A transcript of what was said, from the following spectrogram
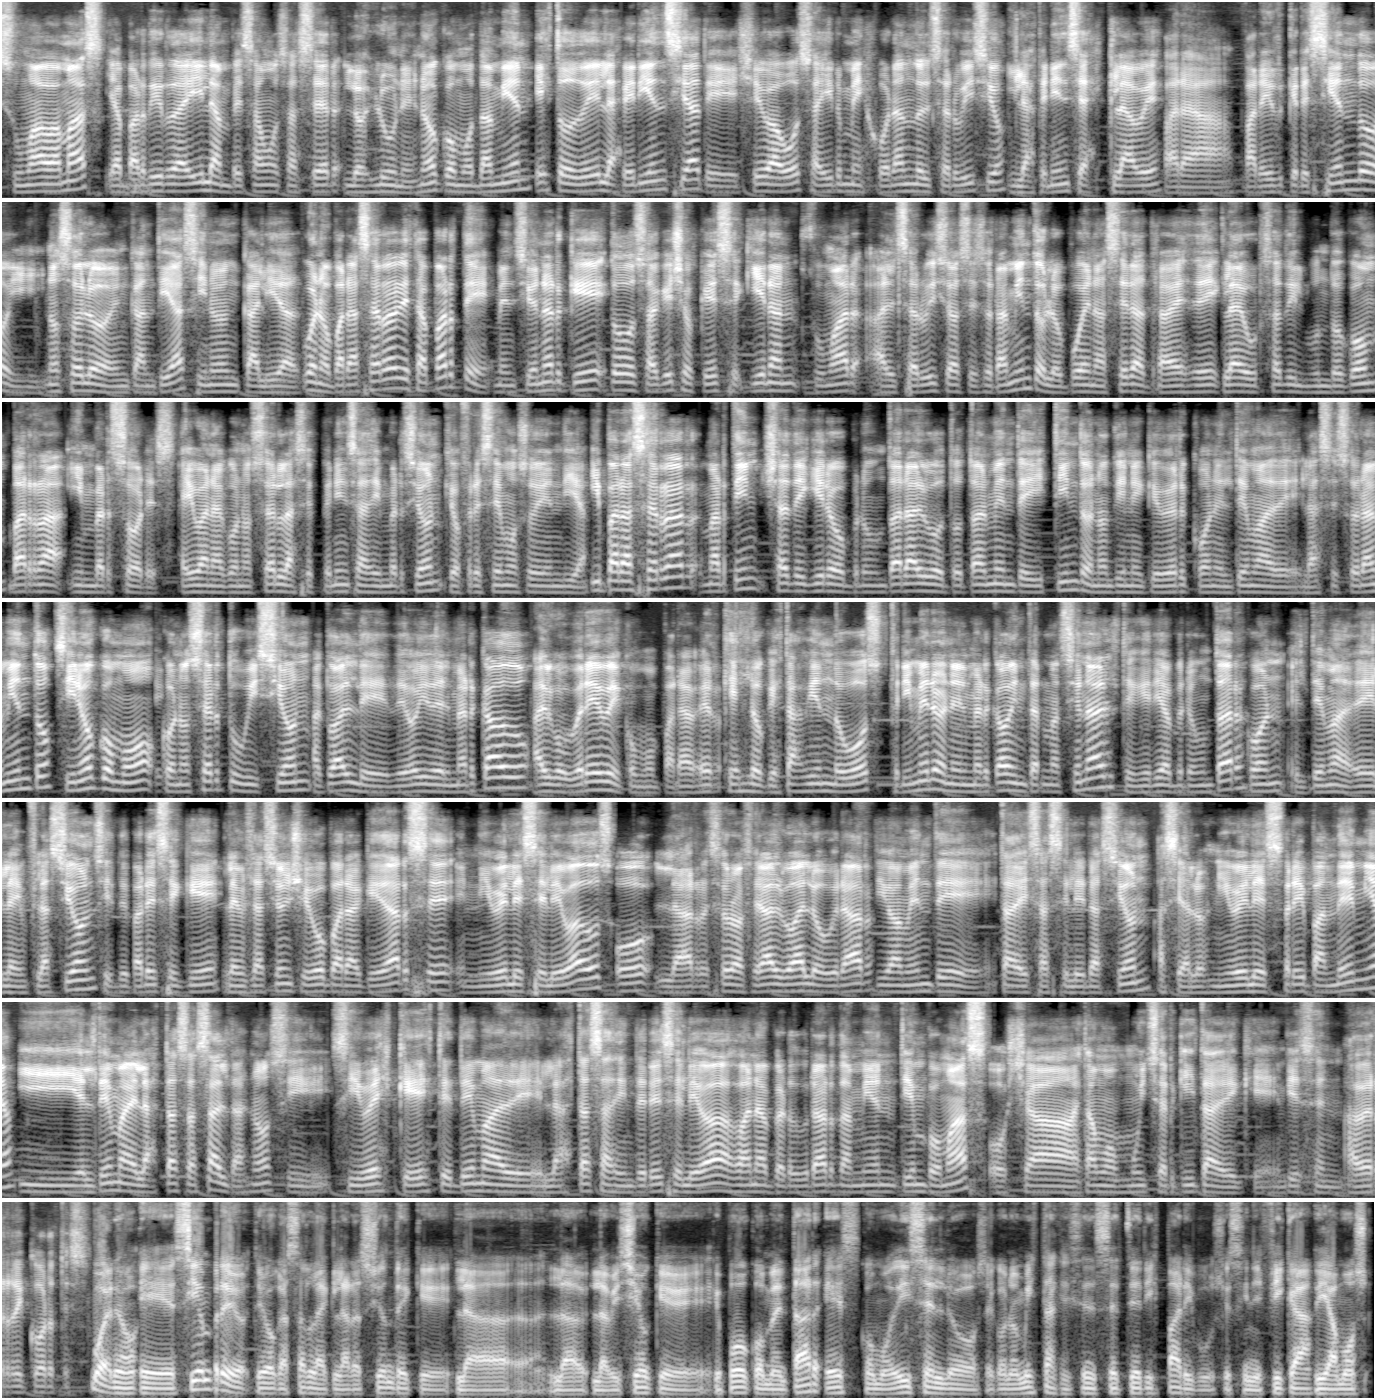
sumaba más y a partir de ahí la empezamos a hacer los lunes, ¿no? Como también esto de la experiencia te lleva a vos a ir mejorando el servicio y la experiencia es clave para, para ir creciendo y no solo en cantidad sino en calidad. Bueno, para cerrar esta parte, mencionar que todos aquellos que se quieran sumar al servicio de asesoramiento lo pueden hacer a través de clavebursátil.com barra inversores. Ahí van a conocer las experiencias de inversión que ofrecemos hoy en día. Y para cerrar, Martín, ya te quiero preguntar algo totalmente distinto, no tiene que ver con el tema del asesoramiento, sino como conocer tu visión actual de, hoy del mercado, algo breve como para ver qué es lo que estás viendo vos. Primero en el mercado internacional, te quería preguntar con el tema de la inflación, si te parece que la inflación llegó para quedarse en niveles elevados o la Reserva Federal va a lograr activamente esta desaceleración hacia los niveles pre-pandemia y el tema de las tasas altas, ¿no? Si, si ves que este tema de las tasas de interés elevadas van a perdurar también tiempo más o ya estamos muy cerquita de que empiecen a haber recortes? Bueno, eh, siempre tengo que hacer la aclaración de que la, la, visión que, que, puedo comentar es, como dicen los economistas, que dicen ceteris paribus, que significa, digamos,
